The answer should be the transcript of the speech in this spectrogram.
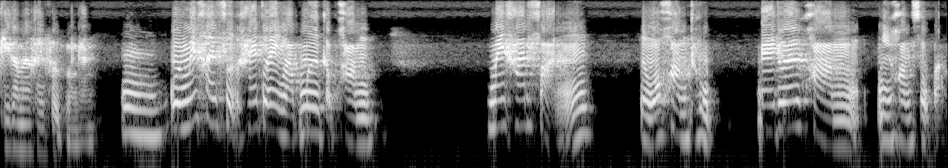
พี่ก็ไม่เคยฝึกเหมือนกัน อืมอุ้นไม่เคยฝึกให้ตัวเองรับมือกับความ ไม่คาดฝัน หรือว่าความทุกข์ได้ด้วยความมีความสุขอะ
